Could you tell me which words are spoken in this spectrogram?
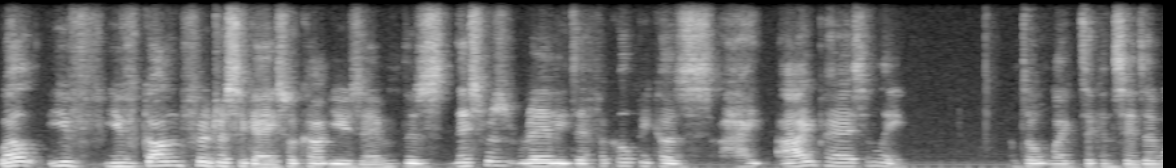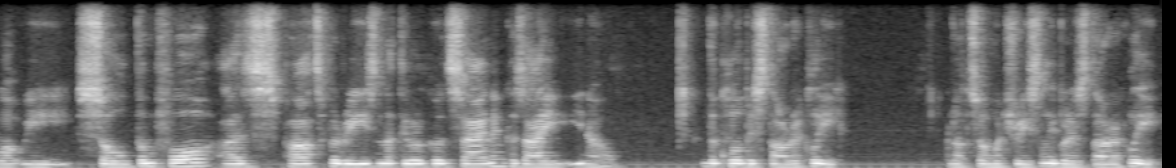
Well, you've you've gone for Idrissa Gueye, so I can't use him. There's this was really difficult because I I personally don't like to consider what we sold them for as part of a reason that they were a good signing because I you know the club historically, not so much recently, but historically,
